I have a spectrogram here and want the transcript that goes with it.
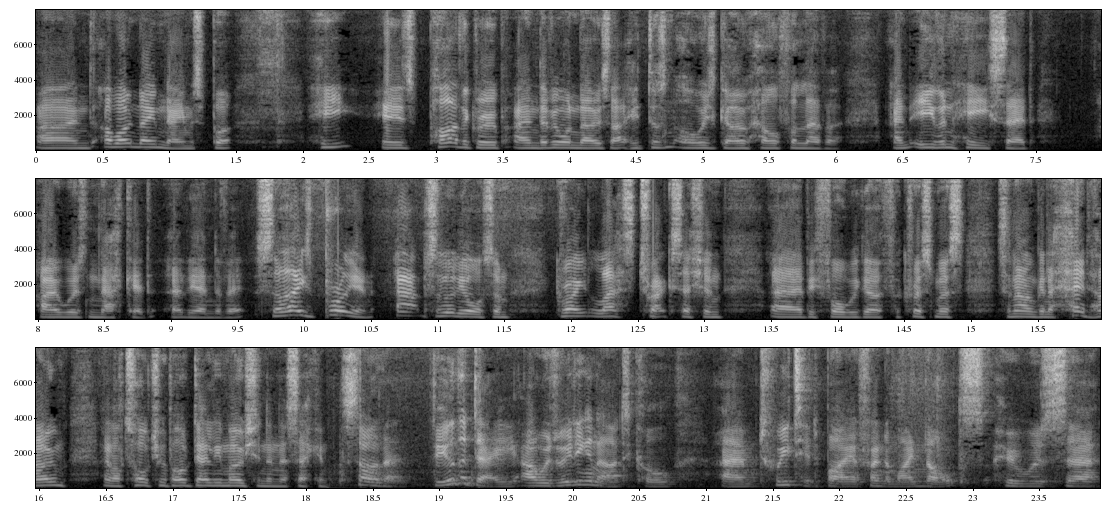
and I won't name names, but he is part of the group, and everyone knows that he doesn't always go hell for leather. And even he said I was knackered at the end of it. So that is brilliant, absolutely awesome. Great last track session uh, before we go for Christmas. So now I'm going to head home and I'll talk to you about Daily Motion in a second. So then, the other day I was reading an article um, tweeted by a friend of mine, Noltz, who was uh,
